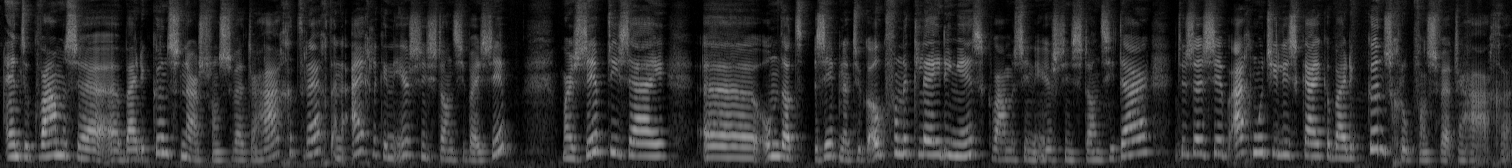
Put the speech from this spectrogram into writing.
En toen kwamen ze uh, bij de kunstenaars van Zwetterhagen terecht. En eigenlijk in eerste instantie bij Zip. Maar Zip die zei, uh, omdat Zip natuurlijk ook van de kleding is, kwamen ze in eerste instantie daar. Toen zei Zip, eigenlijk moeten jullie eens kijken bij de kunstgroep van Zwetterhagen.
